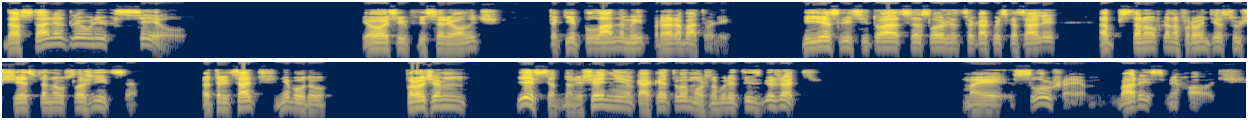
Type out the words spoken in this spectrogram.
Достанет ли у них сил? Иосиф Виссарионович, такие планы мы прорабатывали. И если ситуация сложится, как вы сказали, обстановка на фронте существенно усложнится. Отрицать не буду. Впрочем, есть одно решение, как этого можно будет избежать. Мы слушаем, Борис Михайлович.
